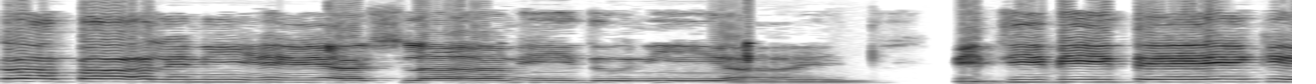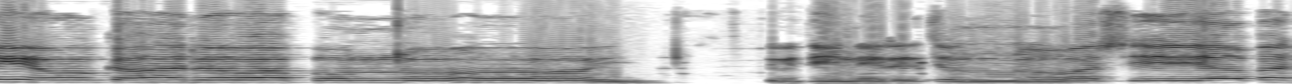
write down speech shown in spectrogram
কপাল নিয়ে আসলাম এই দুনিয়ায়। পৃথিবীতে কেউ কারও আপন নয়। দুই দিনের জন্য আসে আবার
